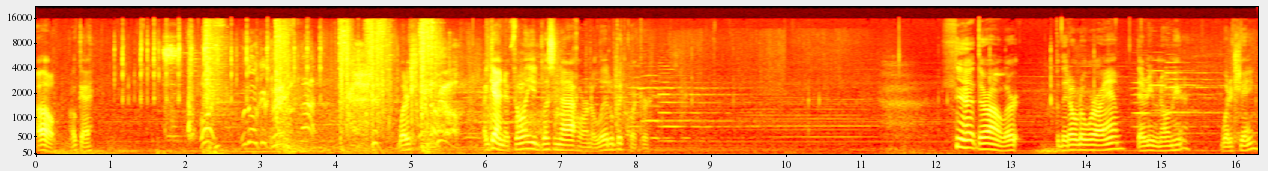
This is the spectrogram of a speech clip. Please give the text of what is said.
Oh, okay. What a shame. Again, if only you'd listened to that horn a little bit quicker. They're on alert, but they don't know where I am. They don't even know I'm here. What a shame.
